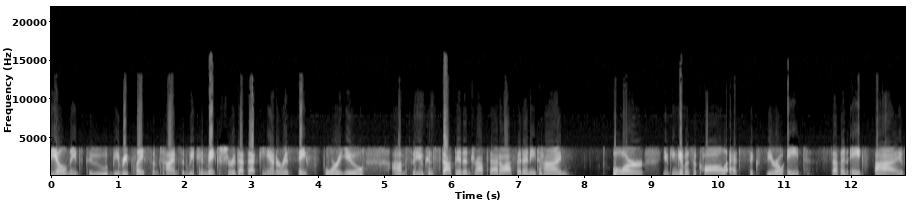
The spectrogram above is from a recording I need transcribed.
seal needs to be replaced sometimes, and we can make sure that that canner is safe for you. Um, so you can stop in and drop that off at any time. Or you can give us a call at 608 785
